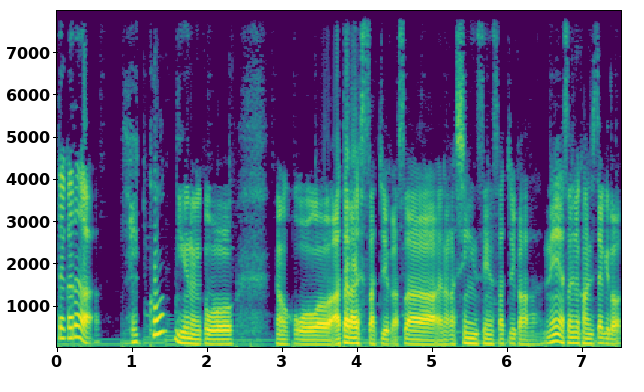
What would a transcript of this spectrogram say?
たから、結婚っていうのにこう、なんかこう、新しさっていうかさ、なんか新鮮さっていうか、ね、そういうの感じたけど、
